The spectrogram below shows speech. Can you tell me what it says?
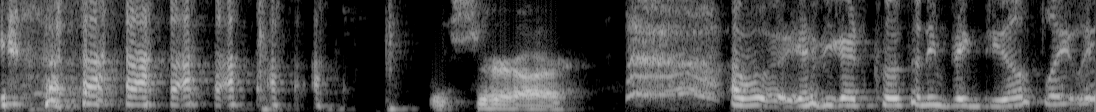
We sure are. Have you guys closed any big deals lately?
